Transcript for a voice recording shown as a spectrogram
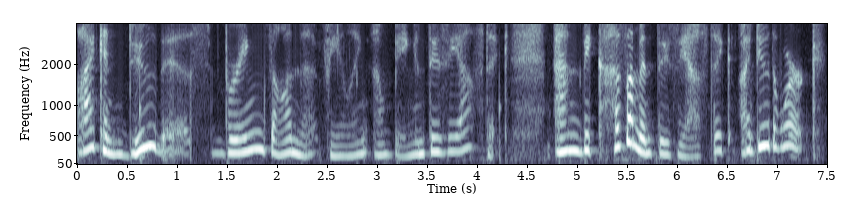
I can do this brings on that feeling of being enthusiastic. And because I'm enthusiastic, I do the work.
